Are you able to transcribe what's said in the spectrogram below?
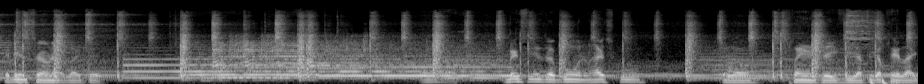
It didn't turn out like that. Uh, basically ended up going in high school, you know, playing JV. I think I played like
